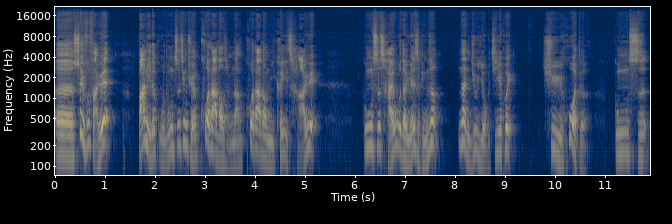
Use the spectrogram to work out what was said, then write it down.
呃，说服法院把你的股东知情权扩大到什么呢？扩大到你可以查阅公司财务的原始凭证，那你就有机会去获得公司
